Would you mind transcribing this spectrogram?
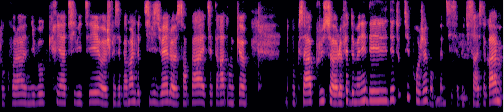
Donc voilà, niveau créativité, je faisais pas mal de petits visuels euh, sympas, etc. Donc, euh, donc ça, plus euh, le fait de mener des, des, tout petits projets, bon, même si c'est petit, ça reste quand même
